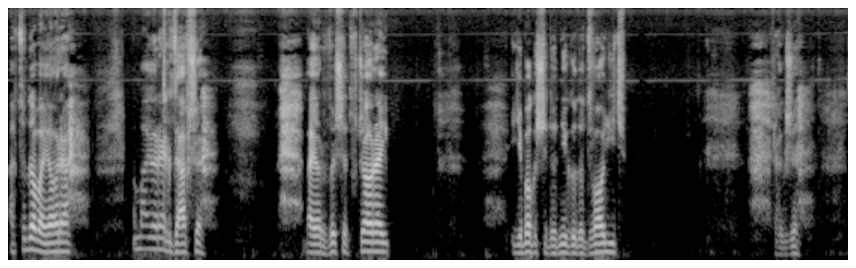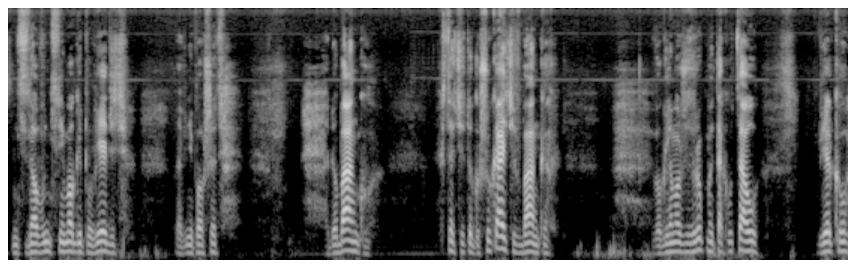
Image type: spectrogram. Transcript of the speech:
A co do Majora, no Major jak zawsze. Major wyszedł wczoraj i nie mogę się do niego dodzwonić. Także nic znowu nic nie mogę powiedzieć. Pewnie poszedł do banku. Chcecie to go szukajcie w bankach. W ogóle może zróbmy taką całą wielką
